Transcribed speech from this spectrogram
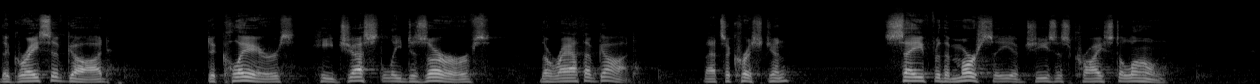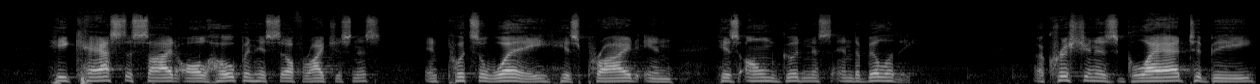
the grace of God, declares he justly deserves the wrath of God. That's a Christian, save for the mercy of Jesus Christ alone. He casts aside all hope in his self righteousness and puts away his pride in his own goodness and ability. A Christian is glad to be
